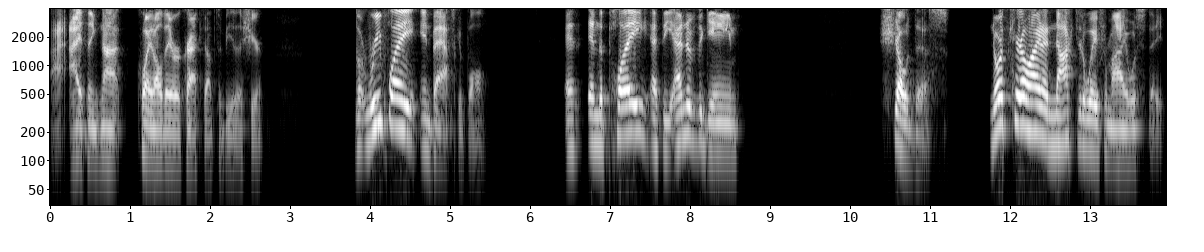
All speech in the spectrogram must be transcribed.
I, I think not quite all they were cracked up to be this year. But replay in basketball and and the play at the end of the game showed this. North Carolina knocked it away from Iowa State.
